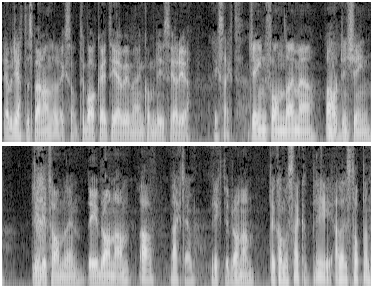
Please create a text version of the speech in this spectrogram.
är väl jättespännande liksom. Tillbaka i tv med en komediserie. Exakt. Jane Fonda är med, Ja. Martin Sheen, Lily Tomlin. Det är ju bra namn. Ja, verkligen. Riktigt bra namn. Det kommer säkert bli alldeles toppen.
